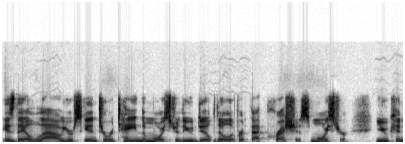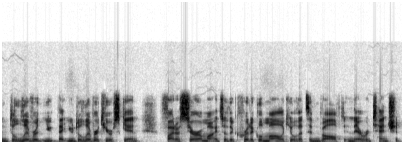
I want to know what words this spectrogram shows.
is they allow your skin to retain the moisture that you de deliver, that precious moisture you can deliver you, that you deliver to your skin. Phytoceramides are the critical molecule that's involved in their retention.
